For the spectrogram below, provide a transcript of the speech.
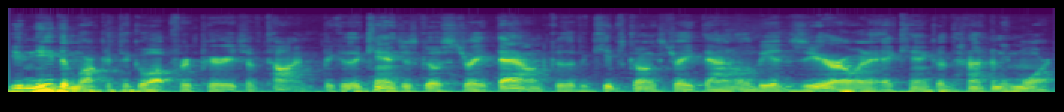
you need the market to go up for periods of time because it can't just go straight down. Because if it keeps going straight down, it'll be at zero and it can't go down anymore.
